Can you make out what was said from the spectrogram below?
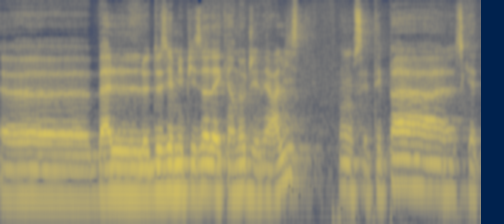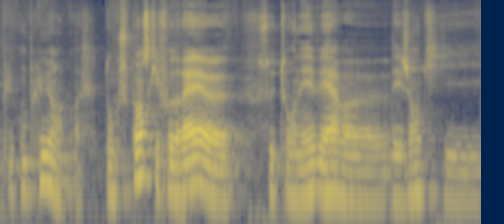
Bah, le deuxième épisode avec un autre généraliste, bon, c'était pas ce qu'il y a de plus concluant. Quoi. Donc je pense qu'il faudrait euh, se tourner vers euh, des gens qui,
